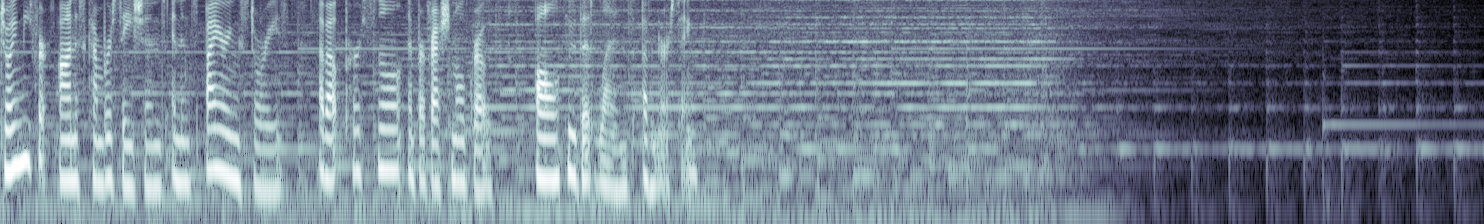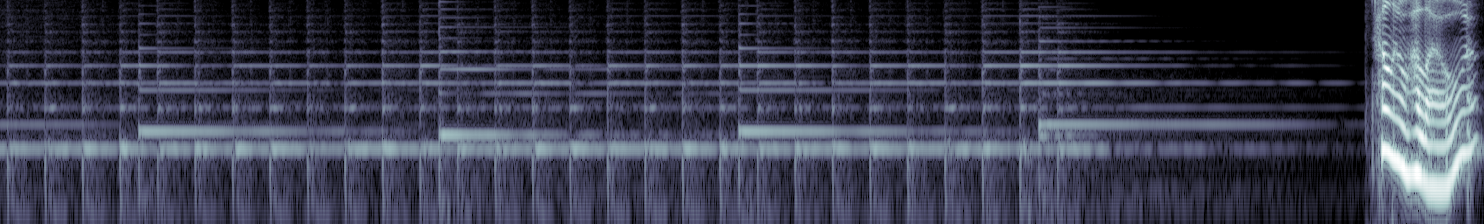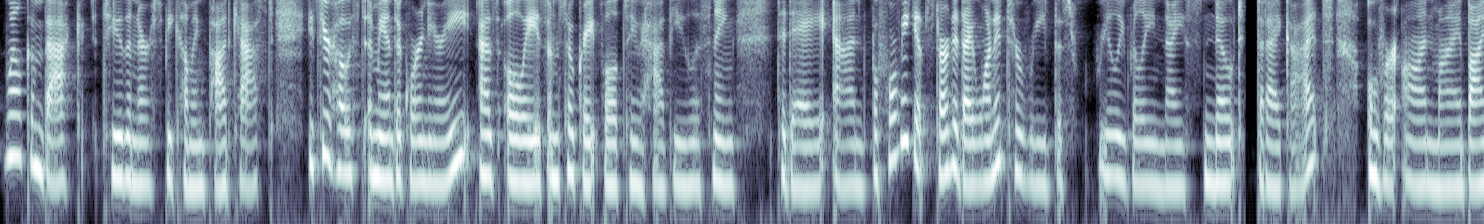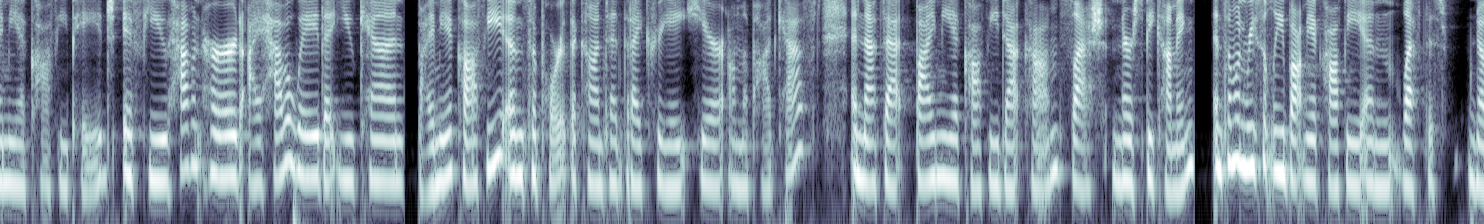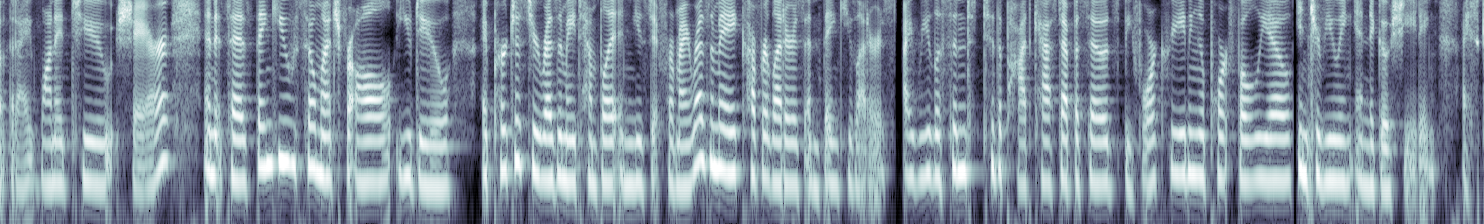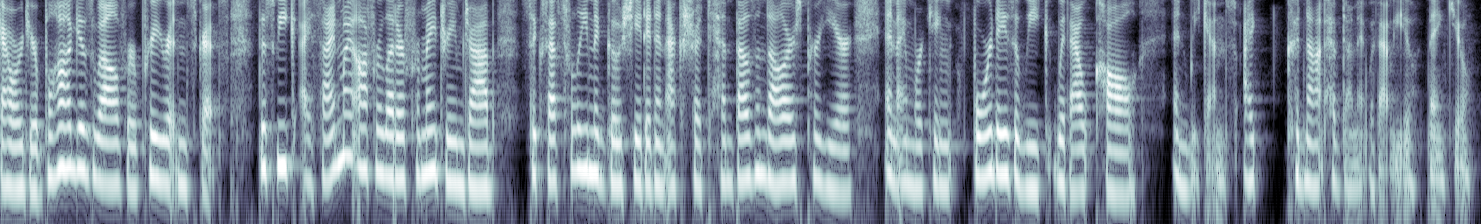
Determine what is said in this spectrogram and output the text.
Join me for honest conversations and inspiring stories about personal and professional growth, all through the lens of nursing. Hello, hello. Welcome back to the Nurse Becoming podcast. It's your host, Amanda Guarnieri. As always, I'm so grateful to have you listening today. And before we get started, I wanted to read this really, really nice note that I got over on my Buy Me a Coffee page. If you haven't heard, I have a way that you can buy me a coffee and support the content that I create here on the podcast. And that's at buymeacoffee.com slash nursebecoming. And someone recently bought me a coffee and left this note that I wanted to share. And it says, Thank you so much for all you do. I purchased your resume template and used it for my resume, cover letters, and thank you letters. I re listened to the podcast episodes before creating a portfolio, interviewing, and negotiating. I scoured your blog as well for pre written scripts. This week, I signed my offer letter for my dream job, successfully negotiated an extra $10,000 per year, and I'm working four days a week without call and weekends. I could not have done it without you. Thank you.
